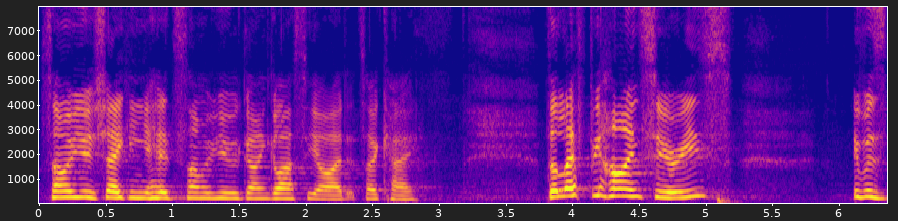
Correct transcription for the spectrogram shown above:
Some of you are shaking your head, some of you are going glassy eyed. It's okay. The Left Behind series, it was,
